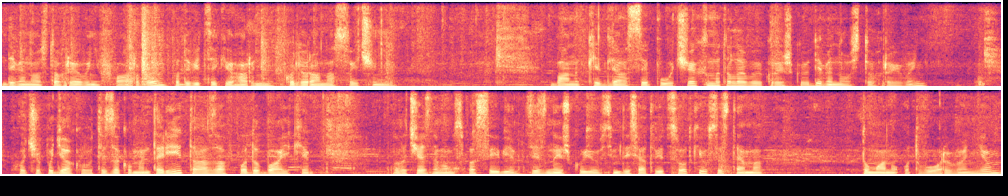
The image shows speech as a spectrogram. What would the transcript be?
90 гривень фарби. Подивіться, які гарні кольора насичені. Банки для сипучих з металевою кришкою 90 гривень. Хочу подякувати за коментарі та за вподобайки. Величезне вам спасибі. Зі знижкою 70% система туманоутворювання.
